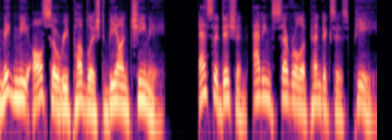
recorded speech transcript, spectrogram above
Migne also republished Bianchini's edition, adding several appendixes p.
